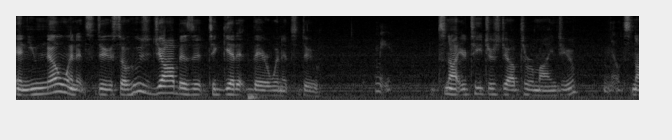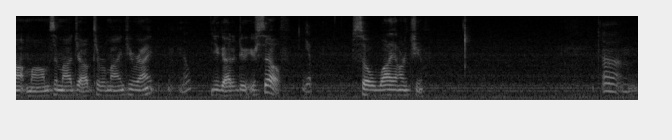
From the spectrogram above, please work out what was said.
and you know when it's due. So whose job is it to get it there when it's due? Me. It's not your teacher's job to remind you. No. It's not mom's and my job to remind you, right? Nope. You got to do it yourself. Yep. So why aren't you? Um.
